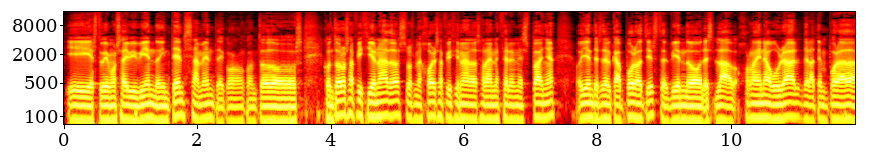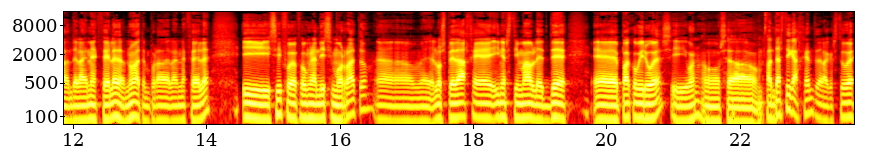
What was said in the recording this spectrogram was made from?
y estuvimos ahí viviendo intensamente con, con, todos, con todos los aficionados, los mejores aficionados a la NFL en España, oyentes del Capologist, viendo la jornada inaugural de la temporada de la NFL, de la nueva temporada de la NFL, y sí, fue, fue un grandísimo rato, eh, el hospedaje inestimable de eh, Paco Virués, y bueno, o sea, fantástica gente de la que estuve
